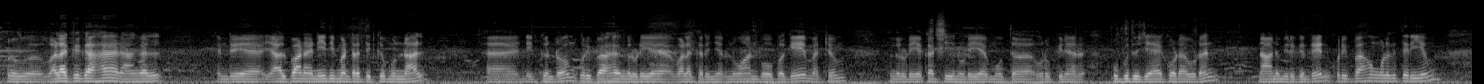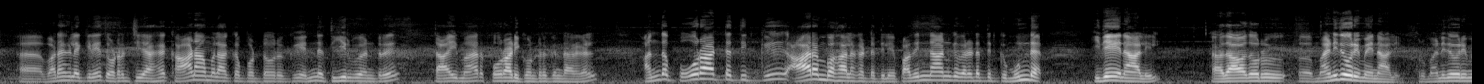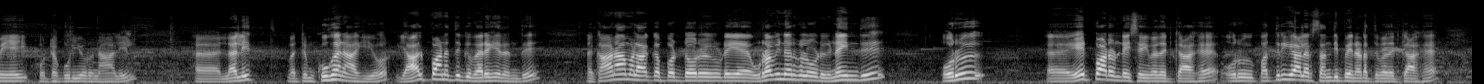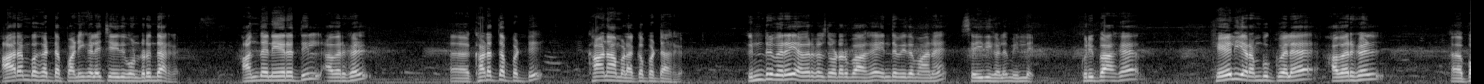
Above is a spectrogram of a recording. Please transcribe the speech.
ஒரு வழக்குக்காக நாங்கள் இன்றைய யாழ்ப்பாண நீதிமன்றத்திற்கு முன்னால் அஹ், நிற்கின்றோம். குறிப்பாக எங்களுடைய வழக்கறிஞர் நுவான் போபகே மற்றும் எங்களுடைய கட்சியினுடைய மூத்த உறுப்பினர் புபுது ஜெயகோடாவுடன் நானும் இருக்கின்றேன். குறிப்பாக உங்களுக்கு தெரியும் வடகிழக்கிலே தொடர்ச்சியாக காணாமலாக்கப்பட்டோருக்கு என்ன தீர்வு என்று தாய்மார் போராடி கொண்டிருக்கின்றார்கள். அந்த போராட்டத்திற்கு ஆரம்ப காலகட்டத்திலே பதினான்கு வருடத்திற்கு முன்னர் இதே நாளில் அதாவது ஒரு மனித உரிமை நாளில் ஒரு மனித உரிமையை போற்றக்கூடிய ஒரு நாளில் லலித் மற்றும் குகன் ஆகியோர் யாழ்ப்பாணத்துக்கு வருகை தந்து இந்த காணாமலாக்கப்பட்டோருடைய உறவினர்களோடு இணைந்து ஒரு ஏற்பாடொன்றை செய்வதற்காக ஒரு பத்திரிகையாளர் சந்திப்பை நடத்துவதற்காக ஆரம்பகட்ட பணிகளை செய்து கொண்டிருந்தார்கள். அந்த நேரத்தில் அவர்கள் கடத்தப்பட்டு காணாமலாக்கப்பட்டார்கள். இன்று வரை அவர்கள் தொடர்பாக எந்த விதமான செய்திகளும் இல்லை. குறிப்பாக கேலிய ரம்புக்வெல அவர்கள்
